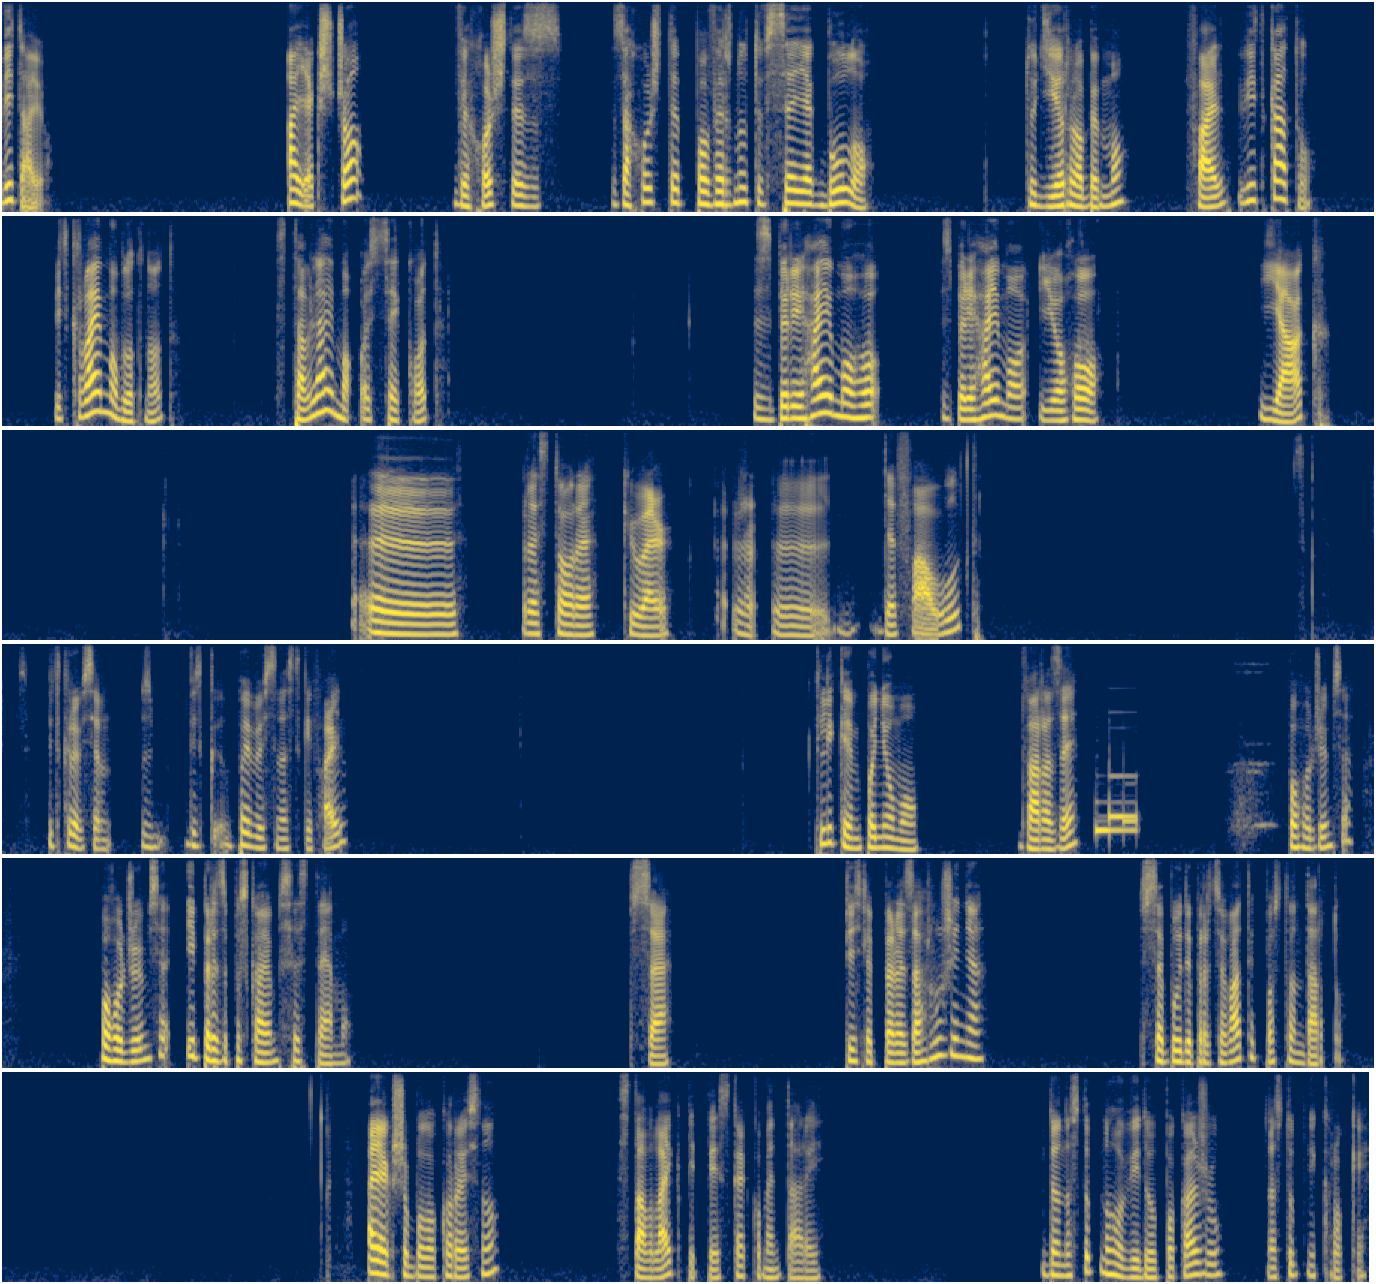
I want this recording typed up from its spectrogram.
Вітаю! А якщо ви хочете з... захочете повернути все як було, тоді робимо файл відкату. Відкриваємо блокнот, вставляємо ось цей код, зберігаємо його, зберігаємо його як е, restore QR е, default. Відкрився, в- відк- появився у нас такий файл. Клікаємо по ньому два рази. Погоджуємося. Погоджуємося і перезапускаємо систему. Все. Після перезагруження все буде працювати по стандарту. А якщо було корисно, став лайк, підписка, коментарі. До наступного відео покажу наступні кроки.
